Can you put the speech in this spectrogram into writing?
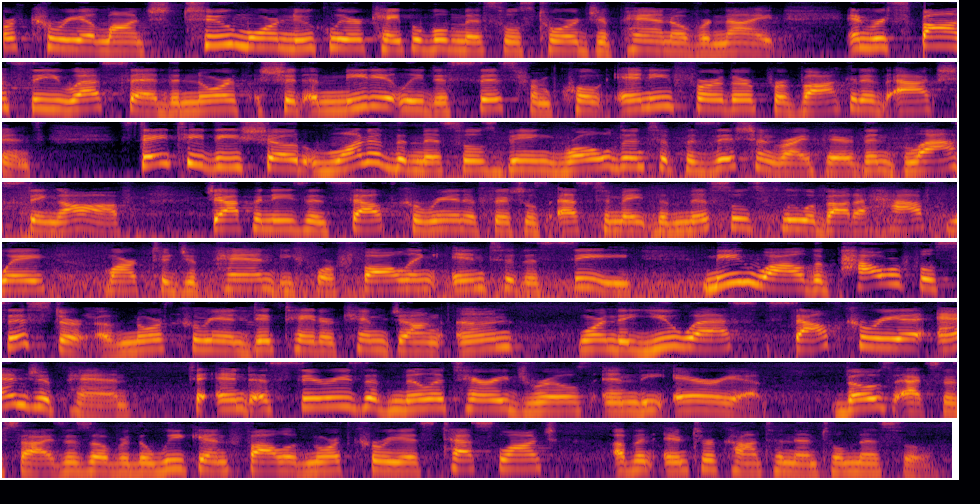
North Korea launched two more nuclear capable missiles toward Japan overnight. In response, the U.S. said the North should immediately desist from, quote, any further provocative actions. State TV showed one of the missiles being rolled into position right there, then blasting off. Japanese and South Korean officials estimate the missiles flew about a halfway mark to Japan before falling into the sea. Meanwhile, the powerful sister of North Korean dictator Kim Jong un warned the U.S., South Korea, and Japan to end a series of military drills in the area. Those exercises over the weekend followed North Korea's test launch of an intercontinental missile.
